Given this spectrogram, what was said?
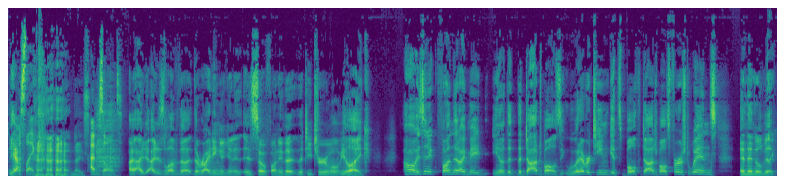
Yeah. was like, nice. I'm sold. I, I, I just love the the writing again is, is so funny. The the teacher will be like, "Oh, isn't it fun that I made you know the the dodgeballs? Whatever team gets both dodgeballs first wins." And then it'll be like,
